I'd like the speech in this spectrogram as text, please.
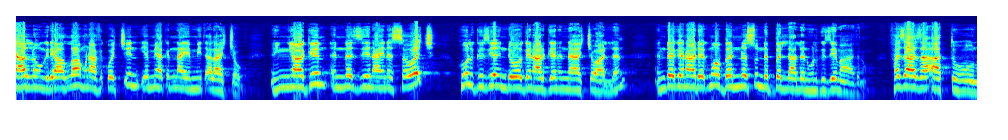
ያህል ነው እንግዲህ አላህ ሙናፊቆችን የሚያቅና የሚጠላቸው። እኛ ግን እነዚህን አይነት ሰዎች ሁልጊዜ እንደ ወገን አድርገን እናያቸዋለን። እንደገና ደግሞ በእነሱ እንበላለን ሁልጊዜ ማለት ነው። ፈዛዛ አትሆኑ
